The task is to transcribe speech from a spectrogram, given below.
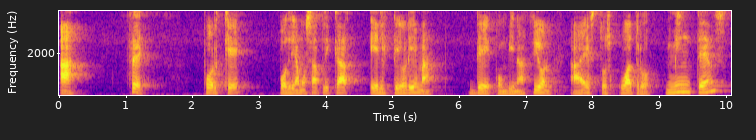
A, C, porque podríamos aplicar el teorema de combinación a estos cuatro minterms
